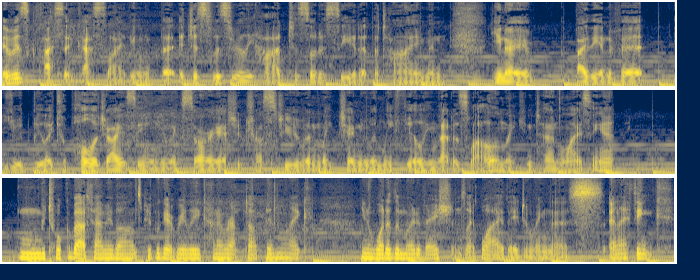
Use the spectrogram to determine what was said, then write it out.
It was classic gaslighting, but it just was really hard to sort of see it at the time. And, you know, by the end of it, you would be like apologizing and being like, sorry, I should trust you, and like genuinely feeling that as well and like internalizing it. When we talk about family violence, people get really kind of wrapped up in like, you know, what are the motivations? Like, why are they doing this? And I think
